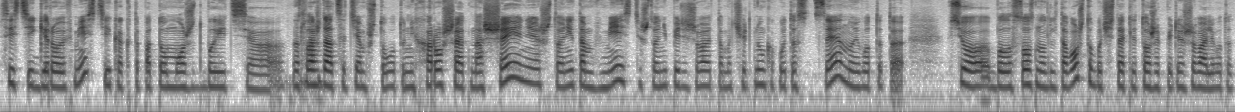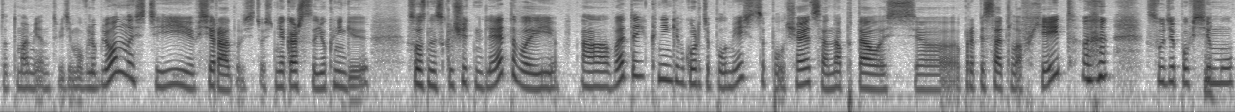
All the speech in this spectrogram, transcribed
свести героев вместе и как-то потом, может быть, э, наслаждаться тем, что вот у них хорошие отношения, что они там вместе, что они переживают там очередную какую-то сцену, и вот это все было создано для того, чтобы читатели тоже переживали вот этот момент, видимо, влюбленности, и все радовались. То есть, мне кажется, ее книги созданы исключительно для этого, и а, в этой книге «В городе полумесяца», получается, она пыталась а, прописать love-hate, судя по всему,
